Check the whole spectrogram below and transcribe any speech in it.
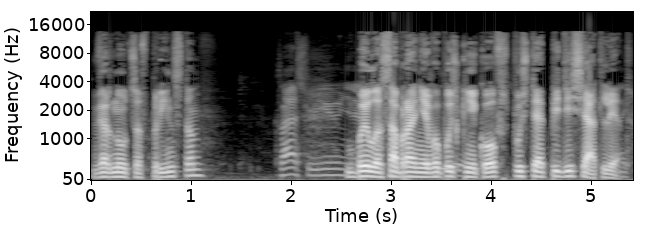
вернуться в Принстон. Было собрание выпускников спустя 50 лет.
